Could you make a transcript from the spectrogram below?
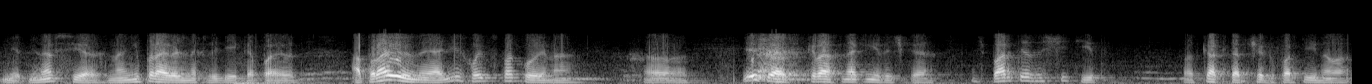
Нет, не на всех, на неправильных людей копают. А правильные, они ходят спокойно. Вот. Есть у вас красная книжечка, значит, партия защитит. Вот как так человека партийного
